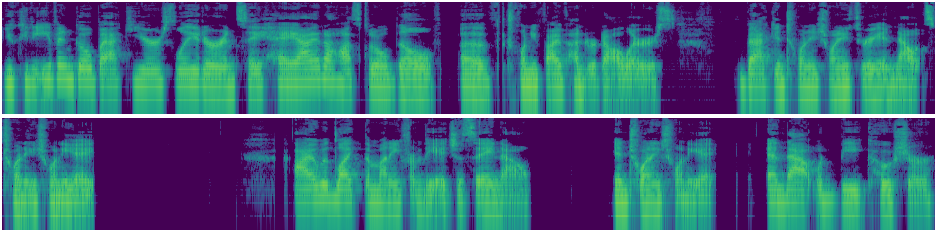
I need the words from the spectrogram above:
you could even go back years later and say, Hey, I had a hospital bill of $2,500 back in 2023 and now it's 2028. I would like the money from the HSA now in 2028 and that would be kosher.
